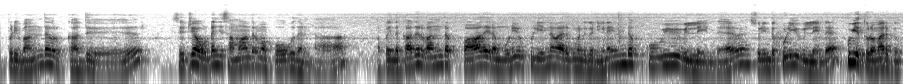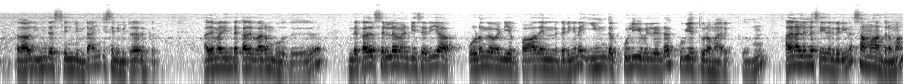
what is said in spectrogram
இப்படி வந்த ஒரு கதிர் சிட்ரியா உடைஞ்சு சமாந்திரமாக போகுதுண்டா. அப்போ இந்த கதிர் வந்த பாதையில் முடிவு புள்ளி என்னவா இருக்கும்னு கேட்டிங்கன்னா இந்த குவிவு வில்லைண்ட சொல்லி இந்த குழிவு வில்லைண்ட குவிய தூரமாக இருக்கும் அதாவது இந்த சென்டிமீட்டர் அஞ்சு சென்டிமீட்டராக இருக்குது அதே மாதிரி இந்த கதிர் வரும்போது இந்த கதிர் செல்ல வேண்டிய சரியாக ஒடுங்க வேண்டிய பாதை என்னன்னு கேட்டிங்கன்னா இந்த குழி வில்லைட குவிய தூரமாக இருக்கும். அதனால் என்ன செய்யுதுன்னு கேட்டிங்கன்னா சமாந்திரமாக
